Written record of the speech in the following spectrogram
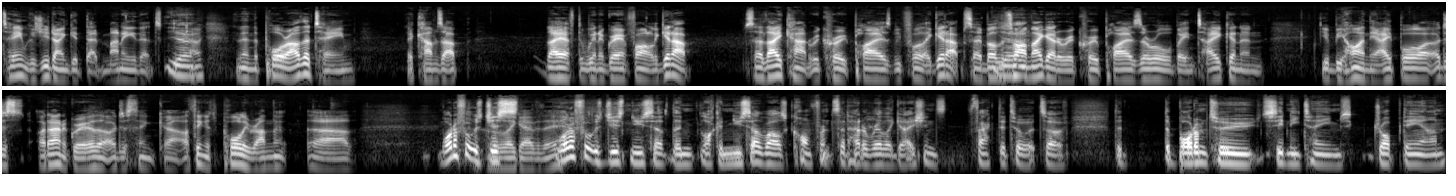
team because you don't get that money that's Yeah. going. And then the poor other team that comes up, they have to win a grand final to get up. So they can't recruit players before they get up. So by the Yeah. time they go to recruit players, they're all been taken, and you're behind the eight ball. I I just I don't agree with it. I just think uh, I think it's poorly run the, uh, What if it was just league over there. What if it was just New South, the, like a New South Wales conference that had a relegation factor to it? So the the bottom two Sydney teams drop down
